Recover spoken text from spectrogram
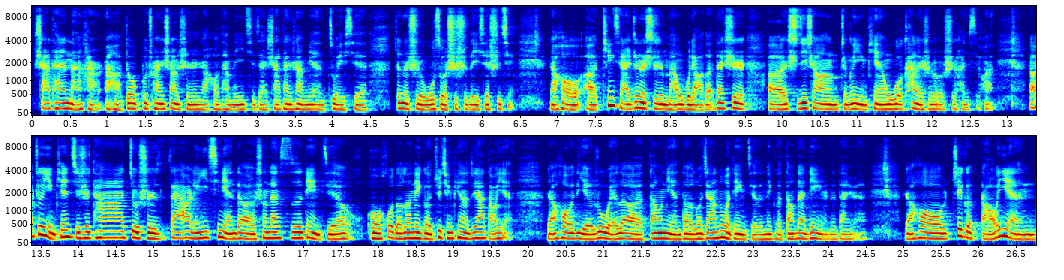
沙滩男孩儿啊，都不穿上身，然后他们一起在沙滩上面做一些真的是无所事事的一些事情。然后呃，听起来真的是蛮无聊的，但是呃，实际上整个影片我看的时候是很喜欢。然后这个影片其实它就是在二零一七年的圣丹斯电影节呃获得了那个剧情片的最佳导演。然后也入围了当年的洛加诺电影节的那个当代电影人的单元。然后这个导演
